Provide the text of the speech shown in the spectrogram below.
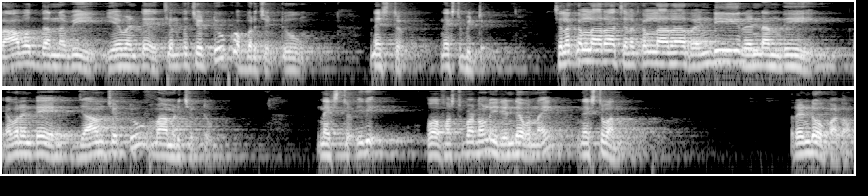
రావద్దన్నవి ఏవంటే చింత చెట్టు కొబ్బరి చెట్టు. Next next bit. చిలకల్లారా చిలకల్లారా రండి రెండంది. ఎవరంటే జామ చెట్టు మామిడి చెట్టు. నెక్స్ట్ ఇది ఫస్ట్ పాఠంలో ఈ రెండే ఉన్నాయి. నెక్స్ట్ వన్ రెండో పాఠం.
